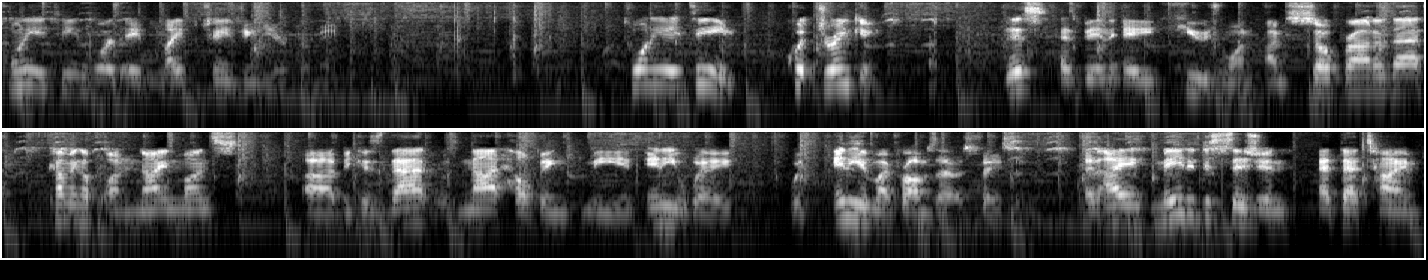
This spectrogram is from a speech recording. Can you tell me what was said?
2018 was a life-changing year for me. 2018, quit drinking. This has been a huge one. I'm so proud of that. Coming up on nine months, uh, because that was not helping me in any way with any of my problems that I was facing. And I made a decision at that time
